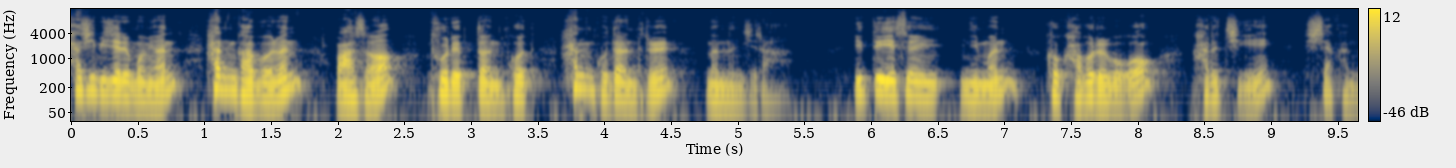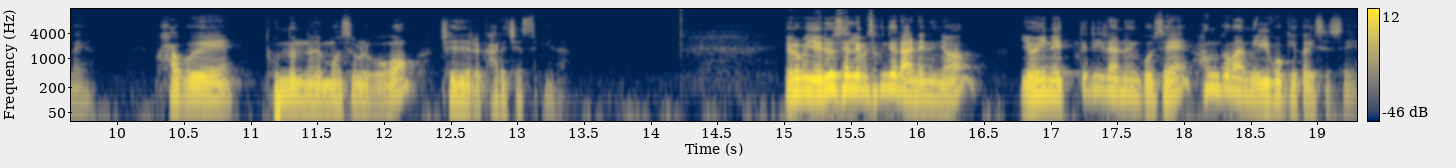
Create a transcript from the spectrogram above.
42절에 보면 한 과부는 와서 두 랩돈 곧 한 고단들을 넣는지라. 이때 예수님은 그 과부를 보고 가르치기 시작한 거예요. 과부의 돈 넣는 모습을 보고 제자들을 가르쳤습니다. 여러분 예루살렘 성전 안에는요 여인의 뜰이라는 곳에 헌금함이 일곱 개가 있었어요.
